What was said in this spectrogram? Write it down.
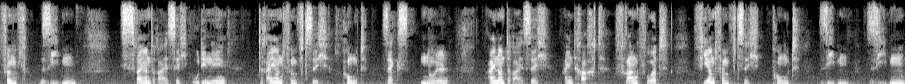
53.57 32 Udine 53.60 31 Eintracht Frankfurt 54.77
